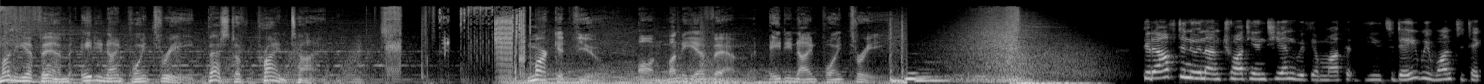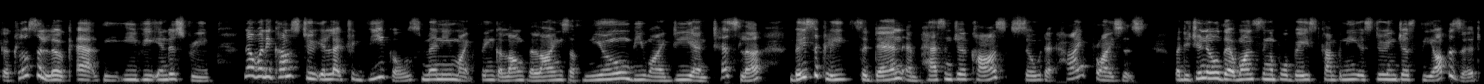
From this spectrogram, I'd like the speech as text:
Money FM 89.3, best of prime time. Market View on Money FM 89.3. Good afternoon. I'm Chua Tian Tian with your market view. Today, we want to take a closer look at the EV industry. Now, when it comes to electric vehicles, many might think along the lines of NIO, BYD, and Tesla, basically sedan and passenger cars sold at high prices. But did you know that one Singapore based company is doing just the opposite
